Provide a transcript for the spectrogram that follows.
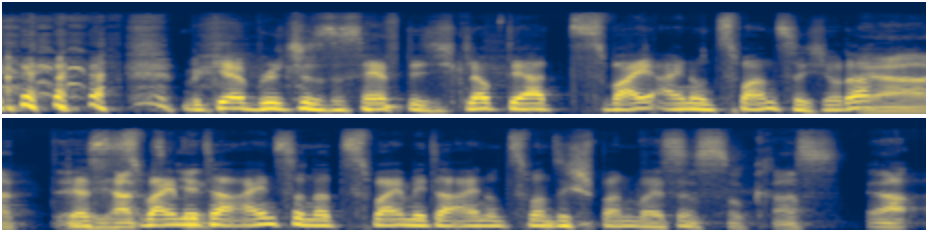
Michael Bridges ist heftig. Ich glaube, der hat 2,21, oder? Ja, der ist 2,1 Meter eins und hat 2,21 Meter Spannweite. Das ist so krass. Ja.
